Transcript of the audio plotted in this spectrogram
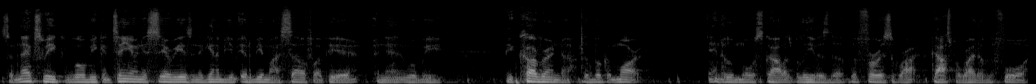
So next week we'll be continuing this series, and again it'll be, it'll be myself up here, and then we'll be be covering the, the, book of Mark, and who most scholars believe is the, the first gospel writer of the four.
